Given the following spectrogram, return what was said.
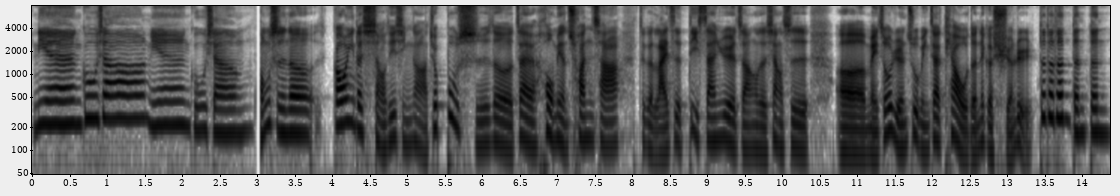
念故乡，念故乡。同时呢，高音的小提琴啊，就不时的在后面穿插这个来自第三乐章的，像是呃美洲原住民在跳舞的那个旋律，噔噔噔噔噔。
